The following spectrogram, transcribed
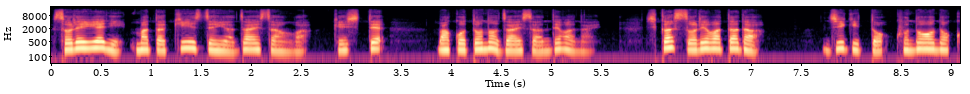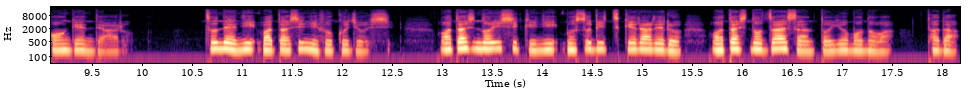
それゆえにまた金銭や財産は決して誠の財産ではない。しかしそれはただ慈義と苦悩の根源である。常に私に服従し、私の意識に結びつけられる私の財産というものは、ただ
